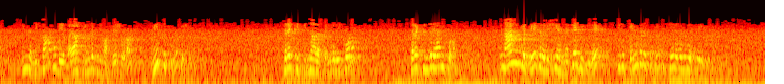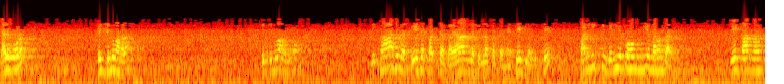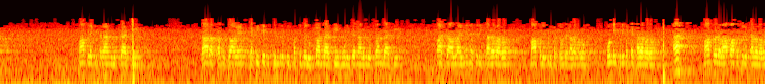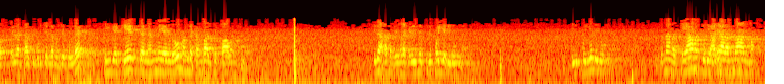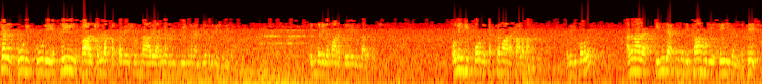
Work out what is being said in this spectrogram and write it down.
இந்த நிக்காவுடைய பயான் எங்க தெரியுமா பேசுறோம்? வீட்டுக்குள்ள பேசணும் சிறைக்கு பின்னால பெண்களை போனோம் சிறைக்கு இங்கே போனோம் நான் இங்க பேசுற விஷயம் மெசேஜ் இது பெண்களுக்கு பேசி சேர வேண்டிய செய்தி யாரு போனோம் சொல்லுவாங்களா? சொல்லுவாங்க நிக்காக பேசப்பட்ட பயான்ல சொல்லப்பட்ட மெசேஜ் வந்துட்டு பள்ளிக்கு வெளியே போக முடிய மறந்தார். ஏன் காரணம்? மாப்பிள்ளைக்கு செல்லாம் கொடுத்தாச்சு. தார சமுதாயம் கட்டி சேர்ந்து சென்றது பத்து பேர் உட்கார்ந்தாச்சு மூணு பேர் நாலு பேர் உட்கார்ந்தாச்சு. மாஷா அல்லா என்னென்ன சரி கதை வரும்? மாப்பிள்ளை இப்படிப்பட்ட கதை வரும்? பொண்ணு இப்படிப்பட்ட கதை வரும்? மாப்பிளோட வாப்பா பத்திர கதை வரும்? எல்லாம் காட்சி முடிச்சு எல்லாம் முடிச்சதுல இங்க கேட்ட நன்மையை விடவும் அங்க சம்பாதிச்சு பாவம் கூட இதாக இது பொய்யல் இது உண்மை. இது பொய்யல் இது உண்மை. சொன்னாங்க கயாமத்துடைய அடையாளம் தான் மக்கள் கூடி கூடி கால் சொல்லப்பட்டதை சொன்னாரு. அண்ணன் நன்றி இங்க நன்றி அப்படி சொல்லிட்டாங்க எந்த விதமான தேவை இருந்தாலும் ஒதுங்கி போறது கஷ்டமான காலமாக ஒதுங்கி போறது? அதனால இந்த இந்த நிக்காவுடைய செய்திகள் மெசேஜ்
